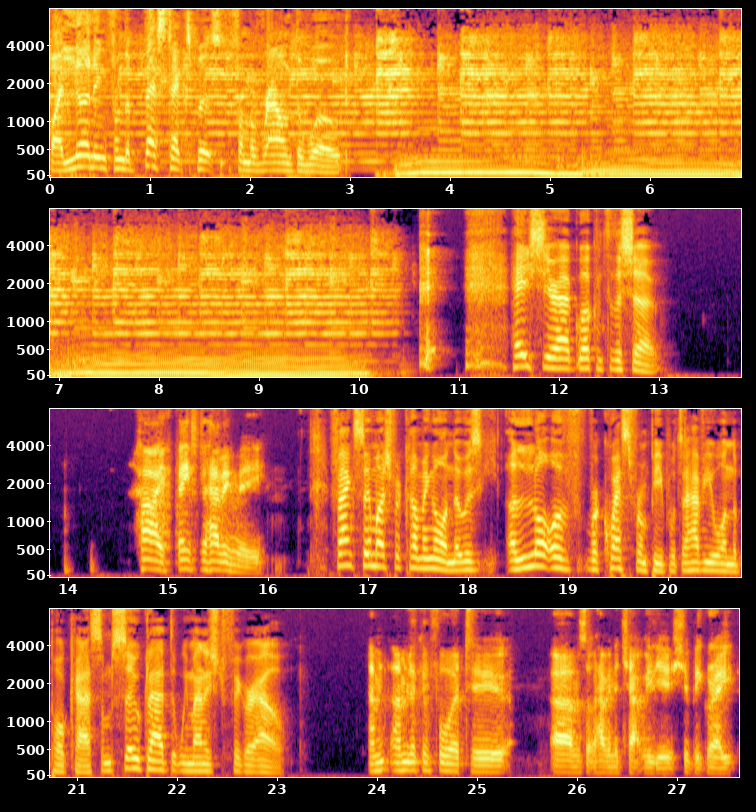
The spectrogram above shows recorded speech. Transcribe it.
by learning from the best experts from around the world. Hey Chirag, welcome to the show. Hi, thanks for having me. Thanks so much for coming on. There was a lot of requests from people to have you on the podcast. I'm so glad that we managed to figure it out. I'm I'm looking forward to um, sort of having a chat with you. It should be great.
